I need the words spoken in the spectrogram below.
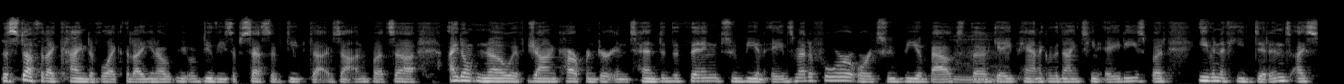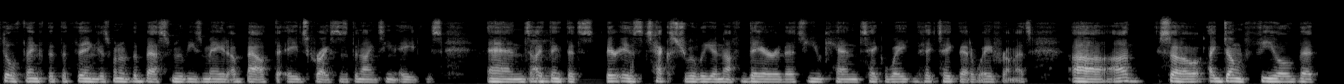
the stuff that I kind of like that I you know, do these obsessive deep dives on. But uh, I don't know if John Carpenter intended the thing to be an AIDS metaphor or to be about the gay mm, panic of the 1980s. But even if he didn't, I still think that the thing is one of the best movies made about the AIDS crisis of the 1980s. And I think that there is textually enough there that you can take away take that away from it. Uh, so I don't feel that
